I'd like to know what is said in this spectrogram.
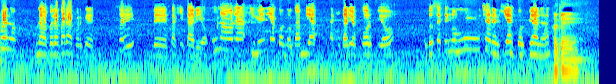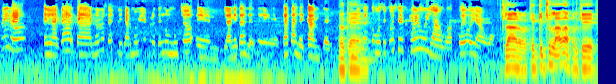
Bueno, no, pero pará, porque soy de Sagitario. Una hora y media cuando cambia Sagitario a Escorpio. Entonces tengo mucha energía escorpiana. Ok. Pero en la carta, no lo sé explicar muy bien, pero tengo mucho en planetas de casas de cáncer. Ok. Entonces como si fuese fuego y agua, fuego y agua. Claro, qué, qué chulada, porque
